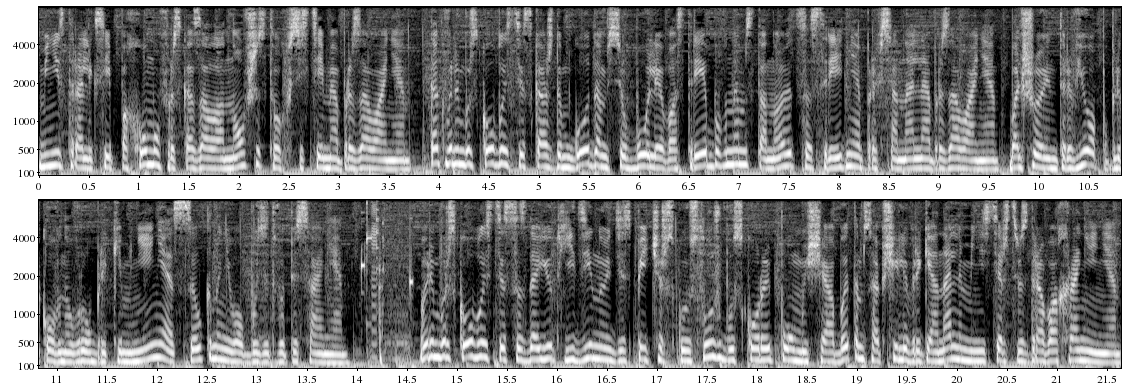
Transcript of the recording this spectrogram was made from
Министр Алексей Пахомов рассказал о новшествах в системе образования. Так, в Оренбургской области с каждым годом все более востребованным становится среднее профессиональное образование. Большое интервью опубликовано в рубрике «Мнение», ссылка на него будет в описании. В Оренбургской области создают единую диспетчерскую службу скорой помощи. Об этом сообщили в региональном министерстве здравоохранения.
